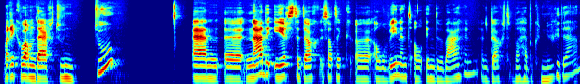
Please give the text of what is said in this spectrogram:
maar ik kwam daar toen toe. En eh, na de eerste dag zat ik eh, al wenend al in de wagen. Ik dacht, wat heb ik nu gedaan?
